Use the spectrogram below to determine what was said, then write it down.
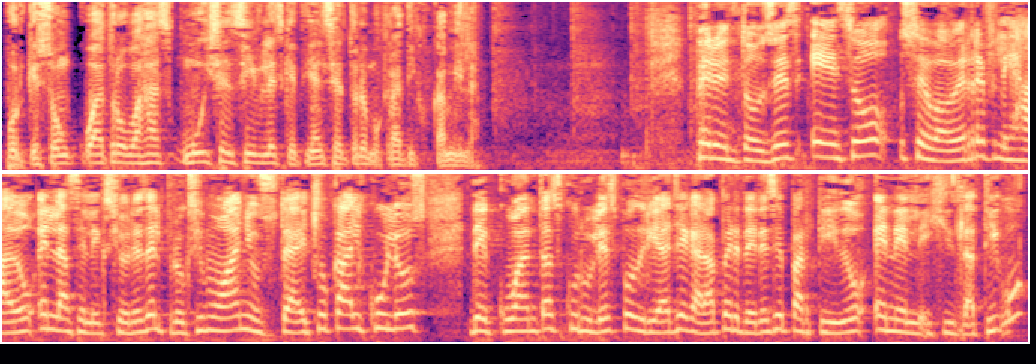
porque son cuatro bajas muy sensibles que tiene el Centro Democrático, Camila. Pero entonces eso se va a ver reflejado en las elecciones del próximo año. ¿Usted ha hecho cálculos de cuántas curules podría llegar a perder ese partido en el legislativo?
